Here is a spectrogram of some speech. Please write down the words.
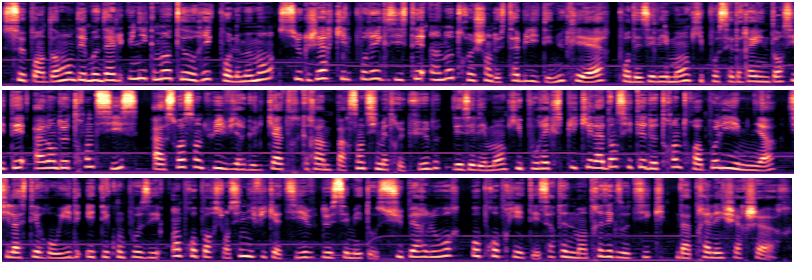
Cependant, des modèles uniquement théoriques pour le moment suggèrent qu'il pourrait exister un autre champ de stabilité nucléaire pour des éléments qui posséderaient une densité allant de 36 à 68,4 g par centimètre cube, des éléments qui pourraient expliquer la densité de 33 polyhymnia si l'astéroïde était composé en proportion significative de ces métaux super lourds aux propriétés certainement très exotiques d'après les chercheurs.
